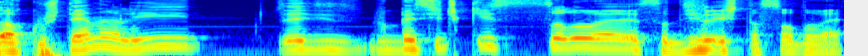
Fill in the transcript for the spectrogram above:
Ако ще, нали, е, без всички съдове, съдилища, съдове,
